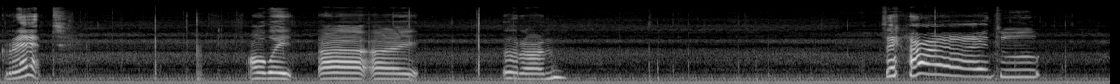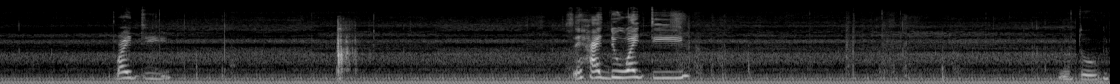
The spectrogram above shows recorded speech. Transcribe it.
Great. Oh wait. Uh, I. Hold on. Say hi to Whitey. Say hi to Whitey. YouTube.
